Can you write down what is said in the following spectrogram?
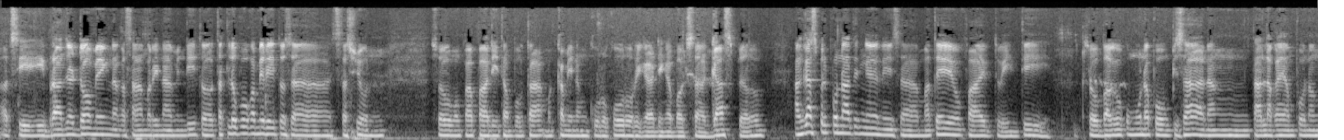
At si Brother Doming, nakasama rin namin dito. Tatlo po kami rito sa stasyon. So, magpapalitan po ta mag kami ng kuro-kuro regarding about sa gospel. Ang gospel po natin ngayon is sa Mateo 5.20. So, bago ko muna po umpisahan ang talakayan po ng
